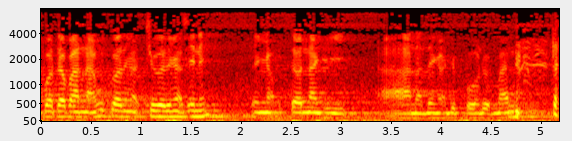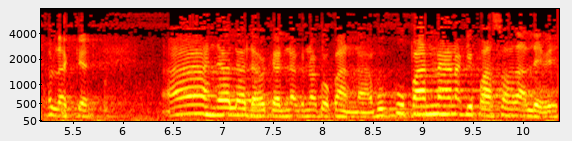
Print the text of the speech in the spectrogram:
apa dah panah buka tengok cer tengok sini. Tengok kita lagi. Ah nak tengok Jepun duduk mana. tak belakang. Ah jalan dah kalau nak kena kok panah. Buku panah nak dipasah tak leh.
